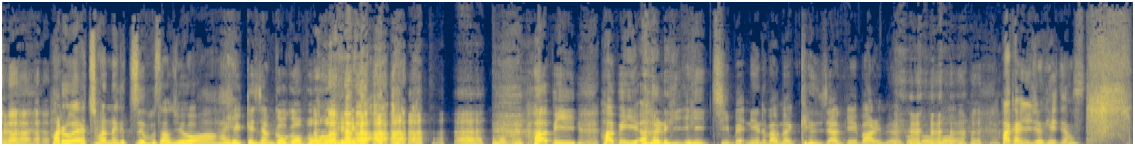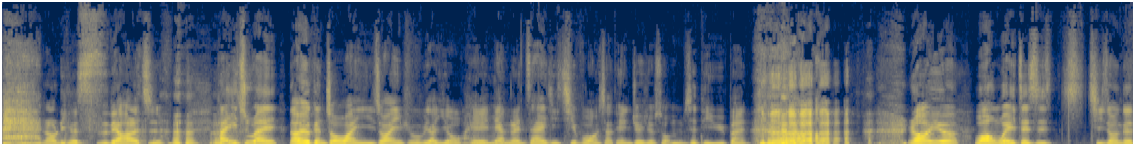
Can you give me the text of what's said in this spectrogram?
他如果再穿那个制服上去的话，他也更像 Go Go Boy，他比他比二零一七年的版本更像 Gay Bar 里面的 Go Go Boy，他感觉就可以这样，然后立刻撕掉他的制服，他一出来，然后又跟周婉仪，周婉仪皮肤比较黝黑，两、嗯、个人在一起欺负王小天，你就会觉得说，嗯，是体育班，然后因为王伟这是其中一个。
